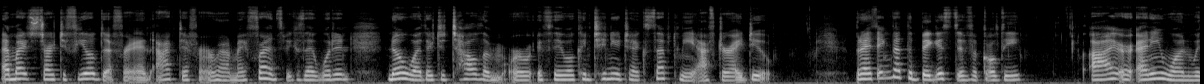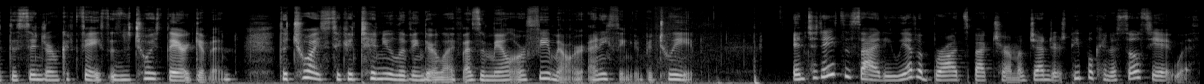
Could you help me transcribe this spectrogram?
I might start to feel different and act different around my friends because I wouldn't know whether to tell them or if they will continue to accept me after I do. But I think that the biggest difficulty I or anyone with this syndrome could face is the choice they are given the choice to continue living their life as a male or female or anything in between. In today's society, we have a broad spectrum of genders people can associate with,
